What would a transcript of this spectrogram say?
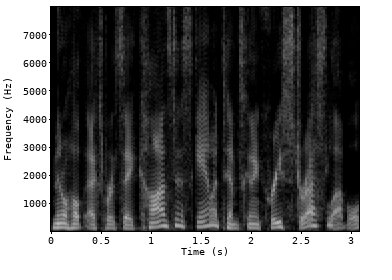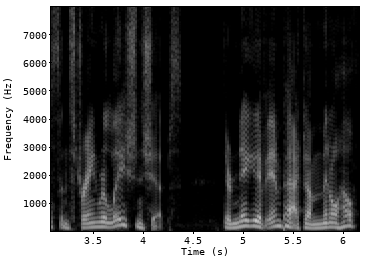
Mental health experts say constant scam attempts can increase stress levels and strain relationships. Their negative impact on mental health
